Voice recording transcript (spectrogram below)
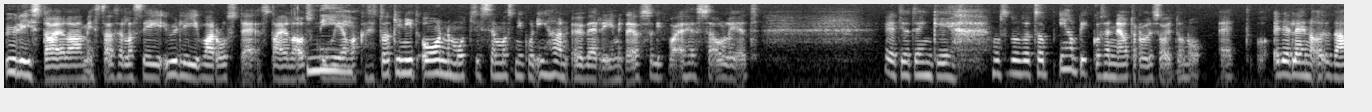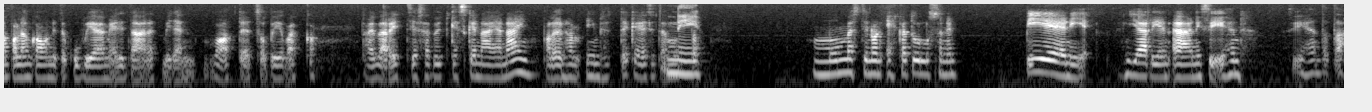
ylistailaamista, sellaisia ylivaruste-stailauskuvia, Niin. vaikka siis toki niitä on, mutta siis semmoista niin ihan överiä, mitä jossakin vaiheessa oli, että et jotenkin, musta tuntuu, että se on ihan pikkusen neutralisoitunut, että edelleen otetaan paljon kauniita kuvia ja mietitään, että miten vaatteet sopii vaikka, tai värit ja sävyt keskenään ja näin. Paljonhan ihmiset tekee sitä, Niin. mutta mun mielestä on ehkä tullut sellainen pieni järjen ääni siihen, siihen tota,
